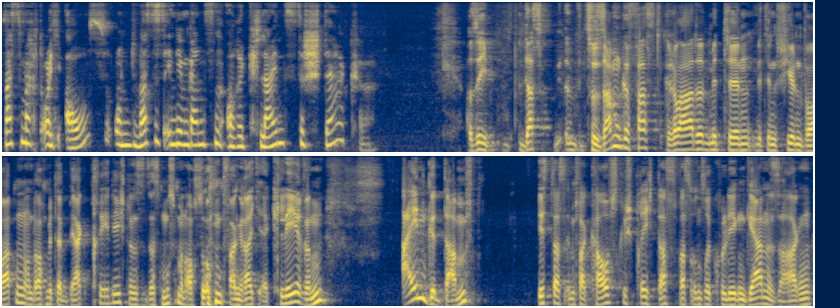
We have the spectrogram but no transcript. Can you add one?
was macht euch aus und was ist in dem Ganzen eure kleinste Stärke? Also ich, das äh, zusammengefasst gerade mit den, mit den vielen Worten und auch mit der Bergpredigt, das, das muss man auch so umfangreich erklären, eingedampft ist das im Verkaufsgespräch das, was unsere Kollegen gerne sagen,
